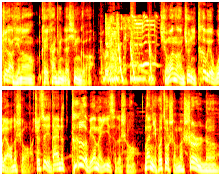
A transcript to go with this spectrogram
这道题呢，可以看出你的性格。请问呢，就你特别无聊的时候，就自己待着特别没意思的时候，那你会做什么事儿呢？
